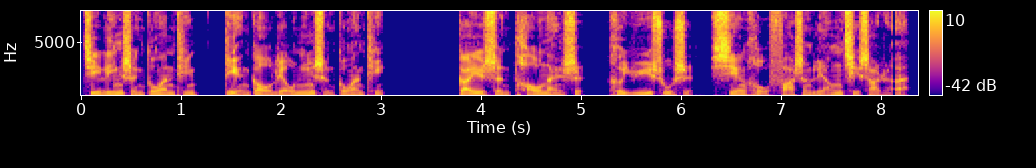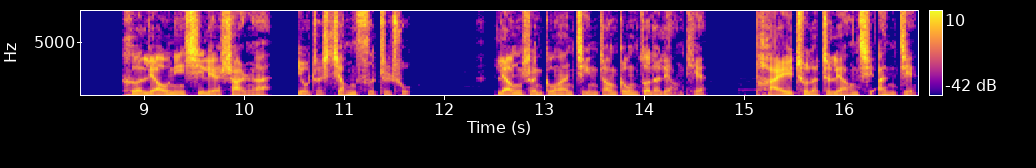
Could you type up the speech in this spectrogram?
吉林省公安厅电告辽宁省公安厅。该省洮南市和榆树市先后发生两起杀人案，和辽宁系列杀人案有着相似之处。两省公安紧张工作了两天，排除了这两起案件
